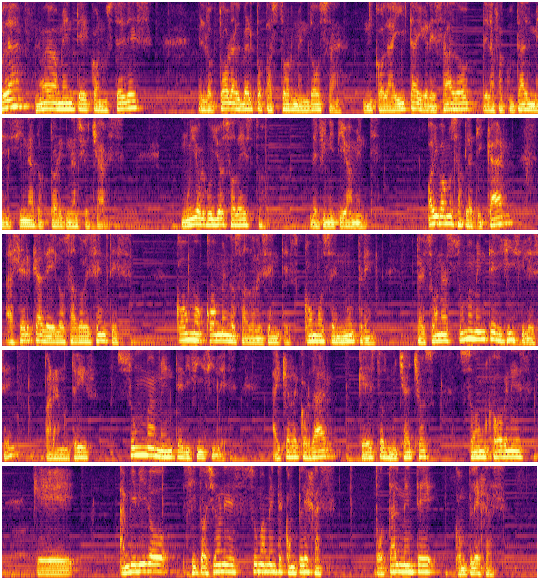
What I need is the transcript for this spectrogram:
Hola, nuevamente con ustedes el doctor Alberto Pastor Mendoza, Nicolaita, egresado de la Facultad de Medicina Doctor Ignacio Chávez. Muy orgulloso de esto, definitivamente. Hoy vamos a platicar acerca de los adolescentes, cómo comen los adolescentes, cómo se nutren. Personas sumamente difíciles ¿eh? para nutrir, sumamente difíciles. Hay que recordar que estos muchachos son jóvenes que han vivido situaciones sumamente complejas, totalmente complejas.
